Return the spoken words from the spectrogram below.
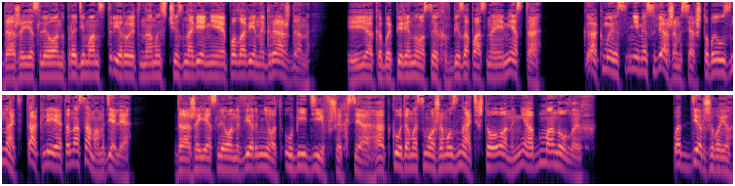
Даже если он продемонстрирует нам исчезновение половины граждан и якобы перенос их в безопасное место, как мы с ними свяжемся, чтобы узнать, так ли это на самом деле? Даже если он вернет убедившихся, откуда мы сможем узнать, что он не обманул их? «Поддерживаю»,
